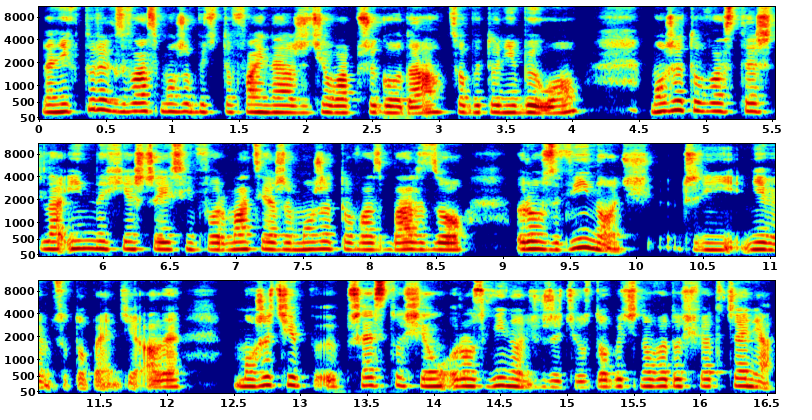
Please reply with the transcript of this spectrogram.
dla niektórych z Was może być to fajna życiowa przygoda, co by to nie było. Może to Was też dla innych jeszcze jest informacja, że może to Was bardzo rozwinąć, czyli nie wiem co to będzie, ale możecie przez to się rozwinąć w życiu, zdobyć nowe doświadczenia,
